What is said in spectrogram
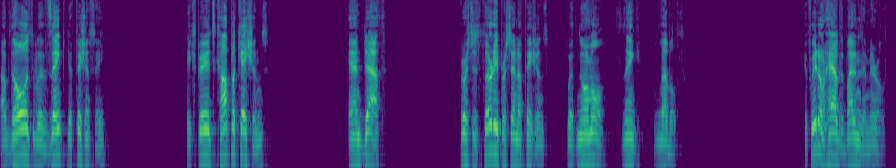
of those with zinc deficiency experience complications and death versus 30% of patients with normal zinc levels. If we don't have the vitamins and minerals,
